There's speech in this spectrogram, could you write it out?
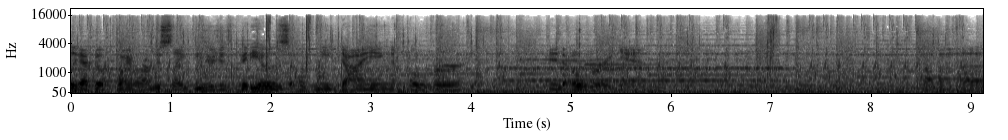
eventually got to a point where I'm just like, these are just videos of me dying over and over again. Uh,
